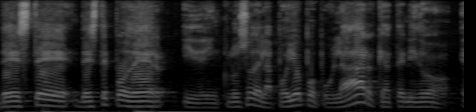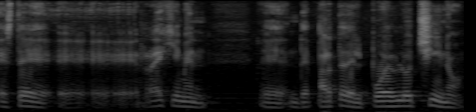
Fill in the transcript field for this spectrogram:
de este, de este poder y de incluso del apoyo popular que ha tenido este eh, régimen de parte del pueblo chino.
